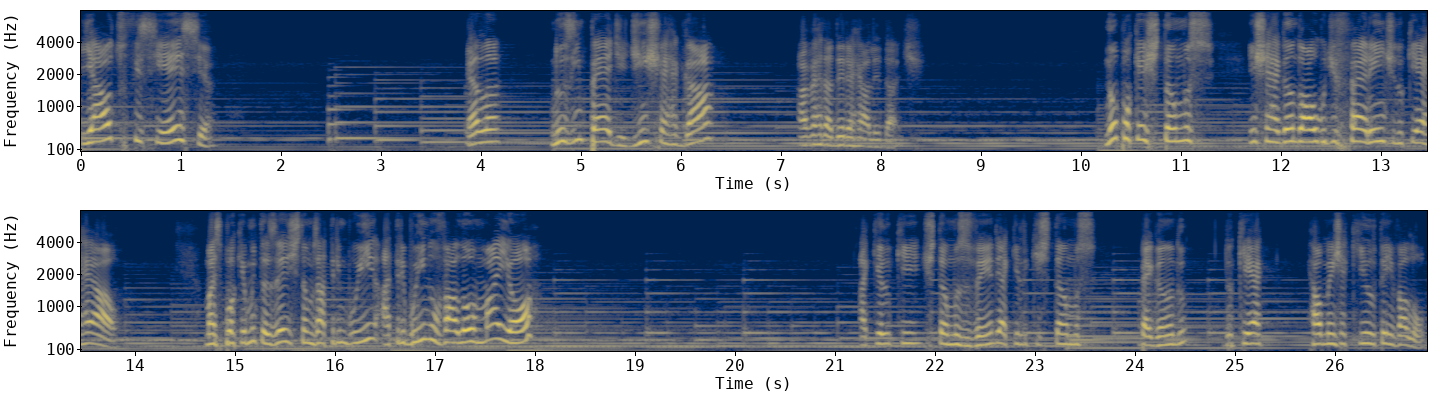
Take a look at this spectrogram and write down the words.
E a autossuficiência, ela nos impede de enxergar a verdadeira realidade. Não porque estamos enxergando algo diferente do que é real, mas porque muitas vezes estamos atribuindo, atribuindo um valor maior àquilo que estamos vendo e àquilo que estamos pegando do que realmente aquilo tem valor.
